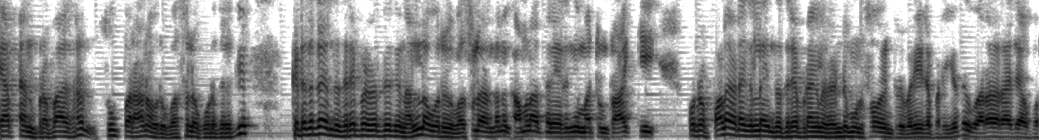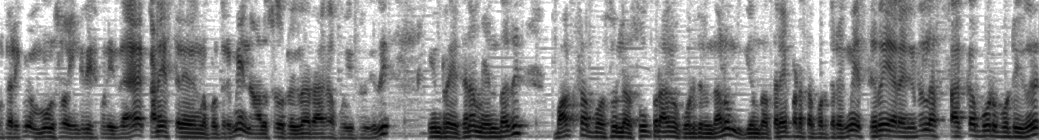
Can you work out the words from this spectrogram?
கேப்டன் பிரபாகரன் சூப்பரான ஒரு வசூலை கொடுத்துருக்கு. கிட்டத்தட்ட இந்த திரைப்படத்துக்கு நல்ல ஒரு வசூலாக இருந்தாலும் கமலா திரையரங்கு மற்றும் ராக்கி போன்ற பல இடங்களில் இந்த திரைப்படங்கள் ரெண்டு மூணு ஷோ இன்று வெளியிடப்படுகிறது. வரதராஜாவை பொறுத்த வரைக்கும் மூணு ஷோ இன்க்ரீஸ் பண்ணியிருக்காங்க. கணேஷ் திரையரங்களை பொறுத்த வரைக்கும் நாலு ஷோ ரெகுலராக போயிட்டு இருக்குது இன்றைய தினம் என்பது பாக்ஸ் ஆஃப் வசூலில் சூப்பராக கொடுத்திருந்தாலும் இந்த திரைப்படத்தை பொறுத்த வரைக்கும் திரையரங்கில் சக்க போடு போட்டிருக்குது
